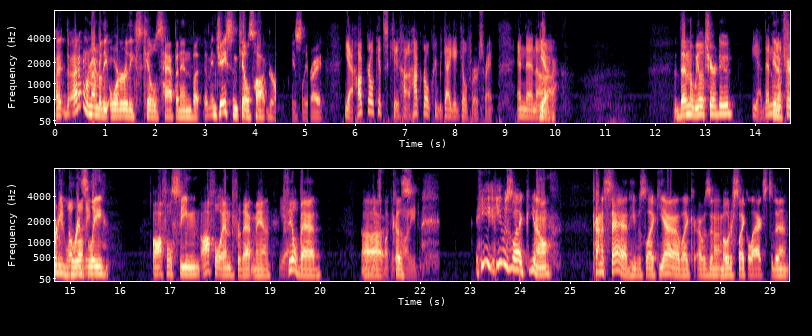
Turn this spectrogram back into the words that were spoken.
I, I don't remember the order these kills happen in, but I mean, Jason kills Hot Girl, obviously, right? yeah, hot girl gets ki- hot, girl creepy guy get killed first, right? And then uh, yeah. Then the wheelchair dude yeah, then in a pretty dude, while- while grisly, awful scene, awful end for that man. Yeah. Feel bad. gets Uh, because he he was like you know kind of sad he was like yeah like i was in a motorcycle accident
